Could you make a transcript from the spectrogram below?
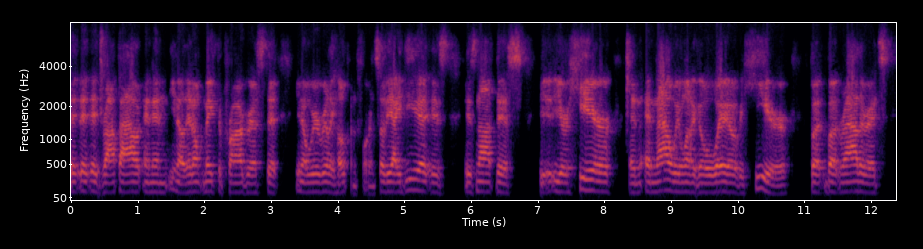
they, they, drop out and then you know they don't make the progress that you know we are really hoping for and so the idea is is not this you're here and and now we want to go way over here but but rather it's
